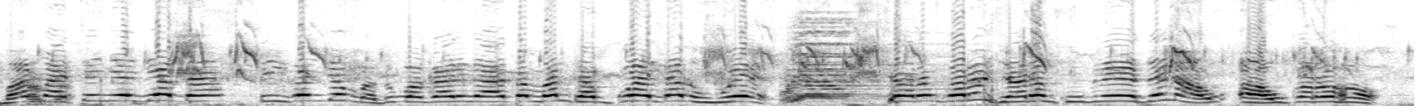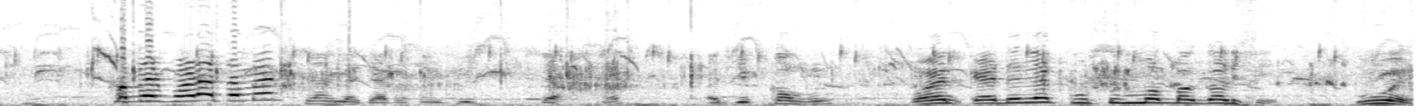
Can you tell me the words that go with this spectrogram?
મારા માથે ને ગયા હતા તો ઈ બધું બગાડીને આ તો મને ઠપકો આલતા હુએ શરમ કરો શરમ કુકને છે ને આવું આવું કરો હો. ખબર પડે ક્યાં લઈ જતો તું હજી કહું હું. કહી દે લે કુટુંબમાં બગડશે. હોય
